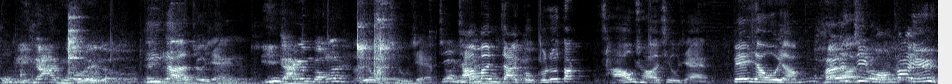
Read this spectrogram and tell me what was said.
好幾間嘅喎呢度。依家係最正嘅，點解咁講咧？因為超正。煎炒炆炸焗佢都得。炒菜超正，啤酒好飲。香煎黃花魚，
